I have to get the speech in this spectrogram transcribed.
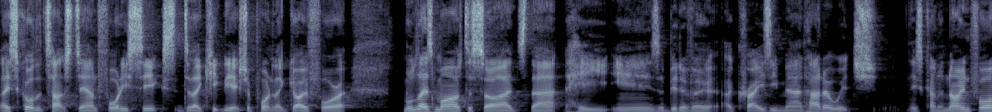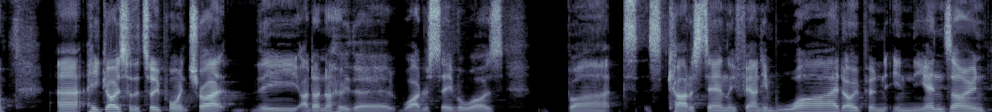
They score the touchdown, 46. Do they kick the extra point? They go for it? Well, Les Miles decides that he is a bit of a, a crazy mad hatter, which he's kind of known for. Uh, he goes for the two point try. The I don't know who the wide receiver was, but Carter Stanley found him wide open in the end zone.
